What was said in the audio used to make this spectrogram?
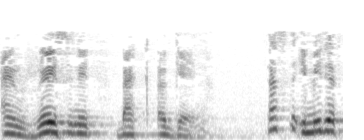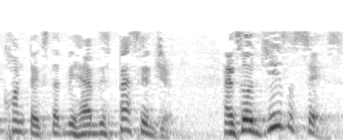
and raising it back again. That's the immediate context that we have this passage. And so Jesus says,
